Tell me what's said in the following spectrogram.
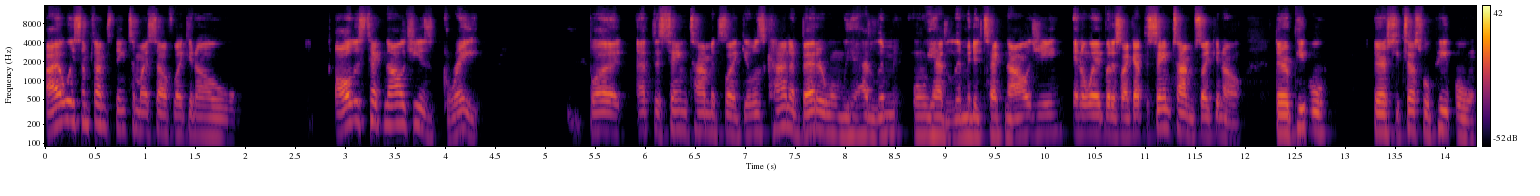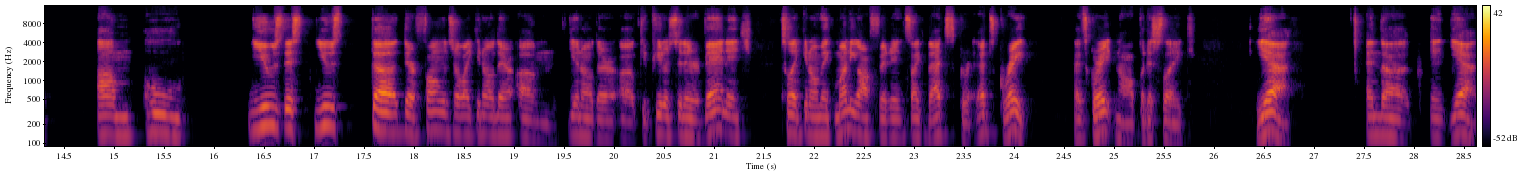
I always sometimes think to myself, like you know, all this technology is great, but at the same time, it's like it was kind of better when we had limit when we had limited technology in a way. But it's like at the same time, it's like you know, there are people there are successful people um who use this use the their phones or like you know their um you know their uh, computers to their advantage to like you know make money off it. It's like that's great. That's great. That's great and all, but it's like, yeah, and uh, and yeah,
